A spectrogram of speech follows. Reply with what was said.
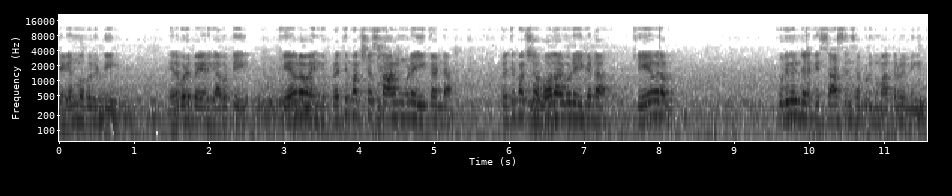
జగన్మోహన్ రెడ్డి నిలబడిపోయాడు కాబట్టి కేవలం ఆయనకి ప్రతిపక్ష స్థానం కూడా ఇవ్వకుండా ప్రతిపక్ష హోదా కూడా ఇవ్వకుండా కేవలం పులివెందులకి శాసనసభ్యుడికి మాత్రమే మిగిలి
